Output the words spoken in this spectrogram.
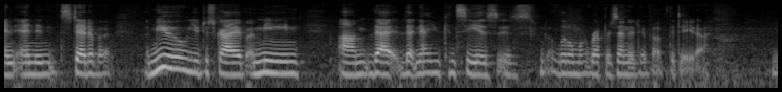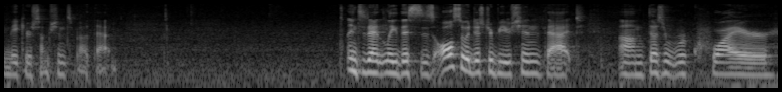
And, and instead of a, a mu, you describe a mean um, that, that now you can see is, is a little more representative of the data. You make your assumptions about that. Incidentally, this is also a distribution that um, doesn't require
